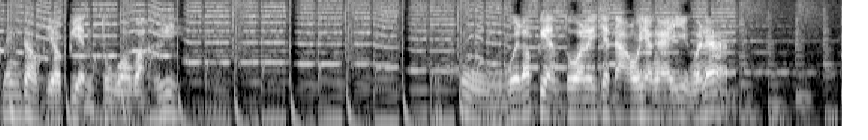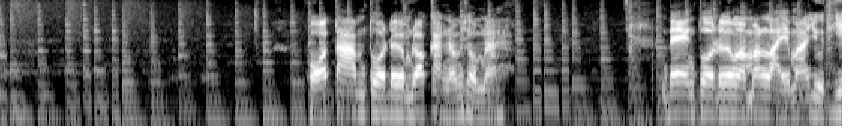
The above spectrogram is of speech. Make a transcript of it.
แม่งดอกเดียวเปลี่ยนตัวว่ะเฮ้ยโอ้โหแล้วเปลี่ยนตัวเลยจะเดายังไงอีกวะเนี่ย ขอตามตัวเดิมแล้วกันนะผู้ชมนะ แดงตัวเดิมอะมันไหลมาอยู่ที่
